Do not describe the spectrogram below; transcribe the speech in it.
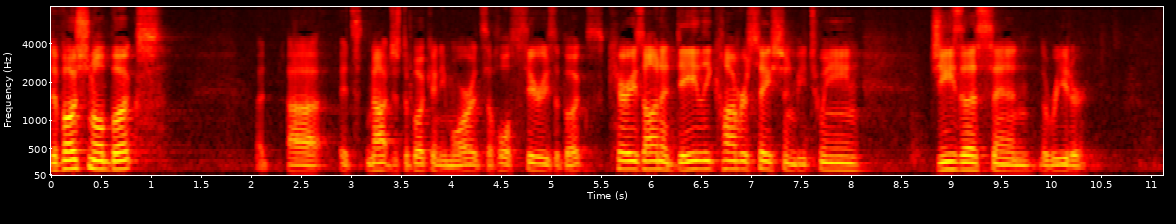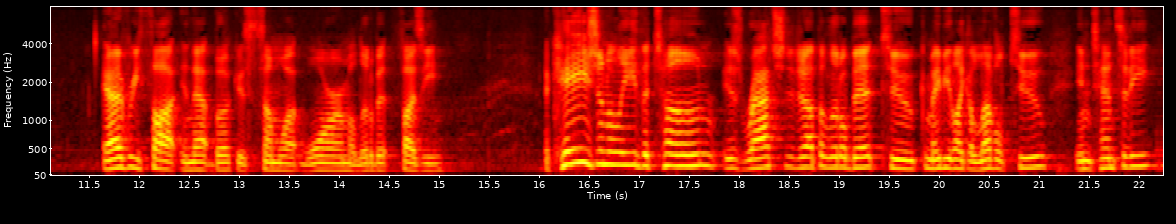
Devotional books, uh, it's not just a book anymore, it's a whole series of books, carries on a daily conversation between Jesus and the reader. Every thought in that book is somewhat warm, a little bit fuzzy. Occasionally, the tone is ratcheted up a little bit to maybe like a level two intensity,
